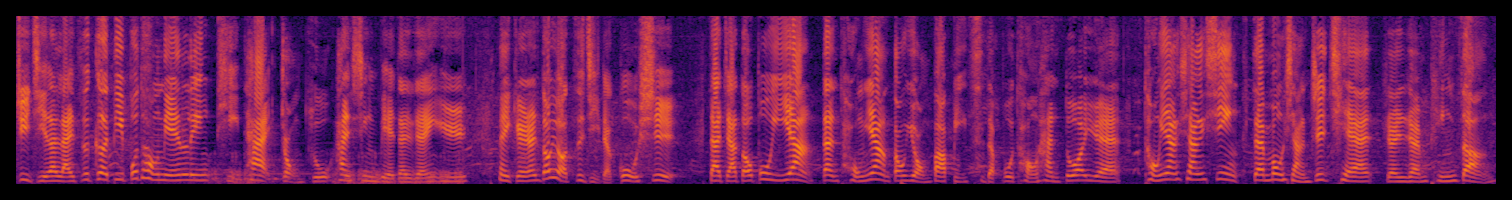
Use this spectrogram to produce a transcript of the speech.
聚集了来自各地不同年龄、体态、种族和性别的人鱼，每个人都有自己的故事。大家都不一样，但同样都拥抱彼此的不同和多元，同样相信在梦想之前，人人平等。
